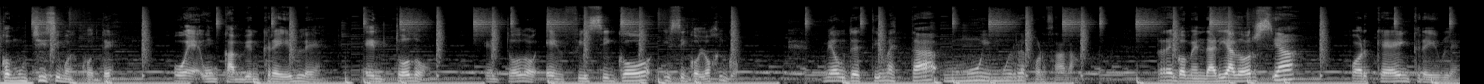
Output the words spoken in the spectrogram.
con, muchísimo escote. Pues un cambio increíble en todo, en todo, en físico y psicológico. Mi autoestima está muy, muy reforzada. Recomendaría Dorsia porque es increíble.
